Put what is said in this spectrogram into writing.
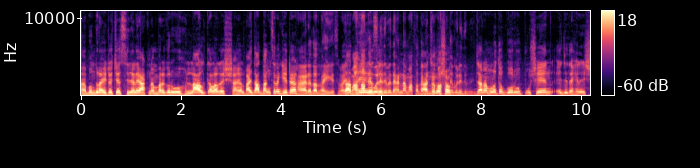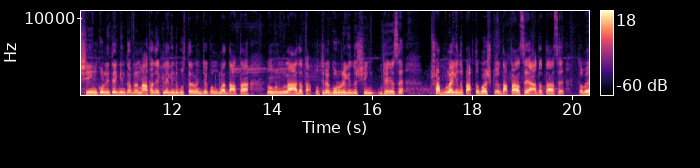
বন্ধুরা এটা হচ্ছে সিরিয়ালে আট নাম্বার গরু লাল কালারের সাহেল ভাই দাঁত ভাঙছে নাকি হ্যাঁ এটা দাঁত ভেঙে গেছে ভাই। মাথাতে বলে দেবে দেখেন না মাথা দেখেন আচ্ছা না দর্শক মাথাতে বলে দেবে। যারা মূলত গরু পুষেন এই যে দেখেন এই শিং কলিতে কিন্তু আপনার মাথা দেখলে কিন্তু বুঝতে পারবেন যে কোনগুলা দাতা এবং কোনগুলা আদাতা। প্রতিটা গরুরই কিন্তু শিং উঠে গেছে। সবগুলাই কিন্তু প্রাপ্তবয়স্ক দাতা আছে আদাতা আছে তবে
